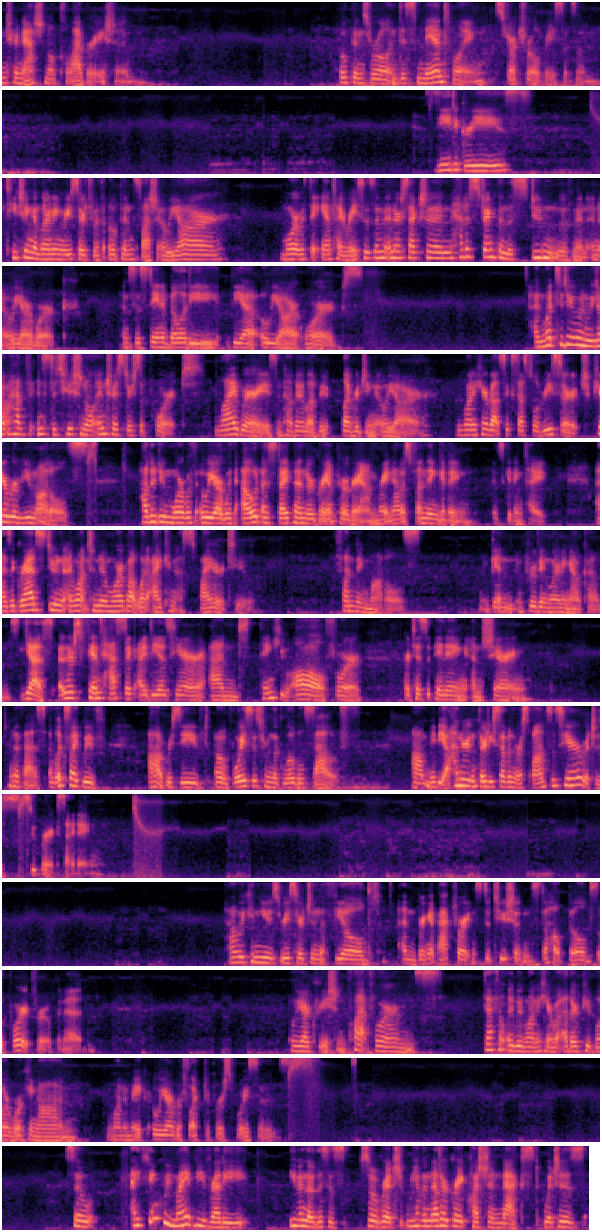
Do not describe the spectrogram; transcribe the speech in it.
International collaboration. Open's role in dismantling structural racism. Z degrees, teaching and learning research with open slash OER, more with the anti-racism intersection, how to strengthen the student movement in OER work, and sustainability via OER orgs. And what to do when we don't have institutional interest or support, libraries and how they're lever leveraging OER. We wanna hear about successful research, peer review models, how to do more with OER without a stipend or grant program. Right now is funding getting, is getting tight. As a grad student, I want to know more about what I can aspire to. Funding models, again, improving learning outcomes. Yes, there's fantastic ideas here and thank you all for participating and sharing with us. It looks like we've uh, received, oh, voices from the global south um, maybe 137 responses here, which is super exciting. How we can use research in the field and bring it back to our institutions to help build support for open ed. OER creation platforms. Definitely we want to hear what other people are working on we want to make OER reflect diverse voices. So I think we might be ready, even though this is so rich, we have another great question next, which is,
